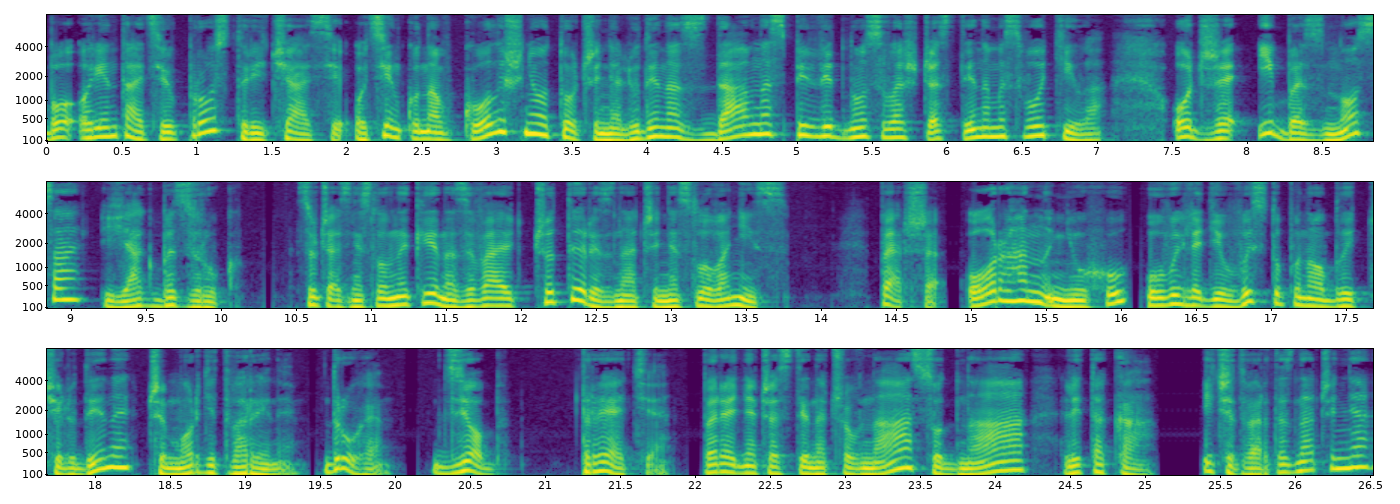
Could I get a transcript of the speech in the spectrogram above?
бо орієнтацію в просторі часі, оцінку навколишнього оточення людина здавна співвідносила з частинами свого тіла, отже, і без носа, як без рук. Сучасні словники називають чотири значення слова ніс. Перше орган нюху у вигляді виступу на обличчі людини чи морді тварини. Друге дзьоб. Третє передня частина човна, судна, літака. І четверте значення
